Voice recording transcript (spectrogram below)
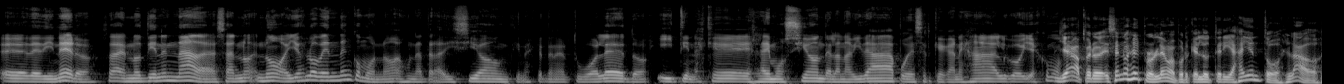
eh, de dinero, ¿sabes? No tienen nada, o sea, no, no, ellos lo venden como no, es una tradición, tienes que tener tu boleto y tienes que, es la emoción de la Navidad, puede ser que ganes algo y es como... Ya, pero ese no es el problema, porque loterías hay en todos lados.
